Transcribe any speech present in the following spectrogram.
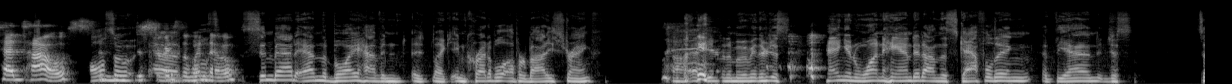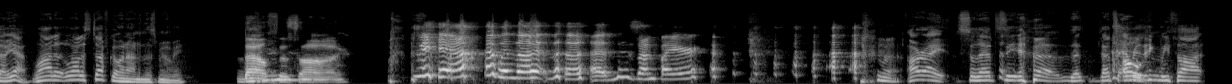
Ted's house. and also destroys uh, the window. Sinbad and the boy have in, uh, like incredible upper body strength. Uh, at the end of the movie, they're just hanging one handed on the scaffolding at the end. Just so yeah, a lot of a lot of stuff going on in this movie. Balthazar. yeah, when the, the head is on fire. All right, so that's the uh, that, that's Oh. everything we thought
